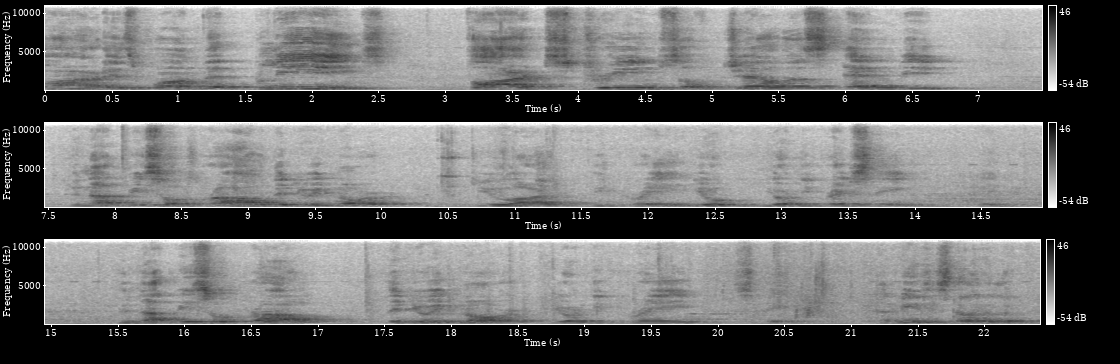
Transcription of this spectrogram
heart is one that bleeds dark streams of jealous envy, do not be so proud that you ignore you are depraved, your, your depraved state. Okay? Do not be so proud that you ignore your depraved state. That means he's telling you, look,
